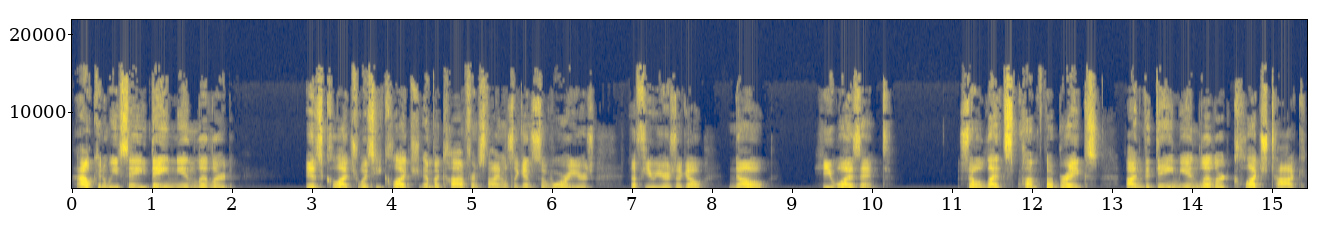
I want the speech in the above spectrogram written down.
How can we say Damian Lillard is clutch? Was he clutch in the conference finals against the Warriors a few years ago? No, he wasn't. So let's pump the brakes on the Damian Lillard clutch talk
